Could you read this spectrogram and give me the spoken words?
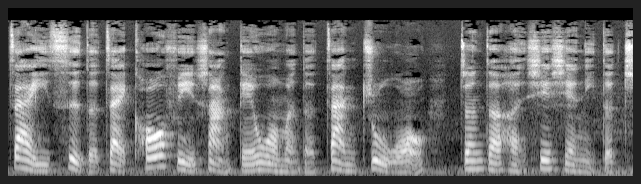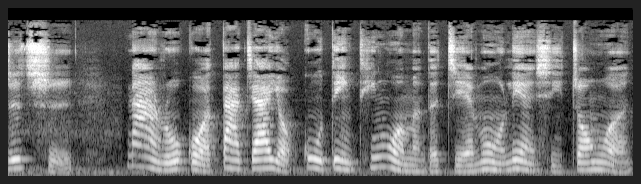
再一次的在 Coffee 上给我们的赞助哦，真的很谢谢你的支持。那如果大家有固定听我们的节目练习中文，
